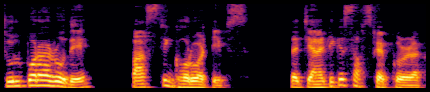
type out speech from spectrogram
চুল পড়া রোদে পাঁচটি ঘরোয়া টিপস। তাই চ্যানেলটিকে সাবস্ক্রাইব করে রাখুন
